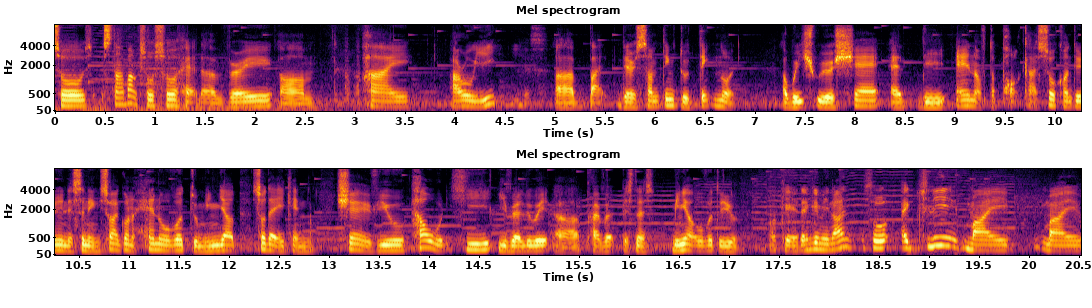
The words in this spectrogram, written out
So Starbucks also had a very um, high ROE, Yes. uh, but there's something to take note, which we will share at the end of the podcast. So continue listening. So I'm going to hand over to Ming Yao so that he can share with you how would he evaluate a private business. Ming Yao, over to you. Okay, thank you, Milan. So actually, my my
